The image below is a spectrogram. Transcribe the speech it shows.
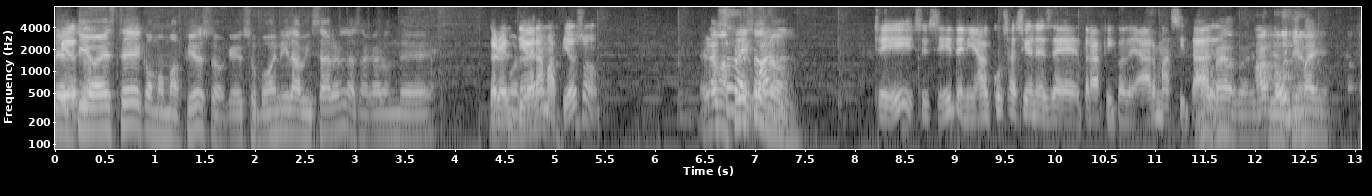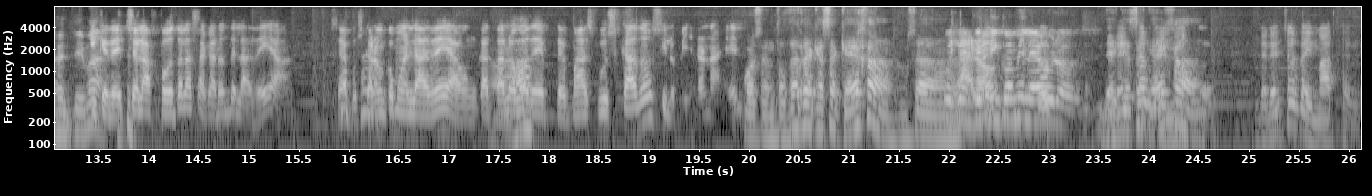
del tío este como mafioso, que supongo ni la avisaron, la sacaron de... Pero el tío ahí. era mafioso. ¿Era mafioso o no? Sí, sí, sí, tenía acusaciones de tráfico de armas y tal. Bueno, pues, Ah, y encima, encima- Y que de hecho la foto la sacaron de la DEA. O sea, buscaron como en la DEA un catálogo Ah. de, de más buscados y lo pillaron a él. Pues entonces, ¿de qué se queja? O sea, Pues Claro. 25.000 euros. ¿de qué se Derechos de queja? imagen. Derechos de imagen.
